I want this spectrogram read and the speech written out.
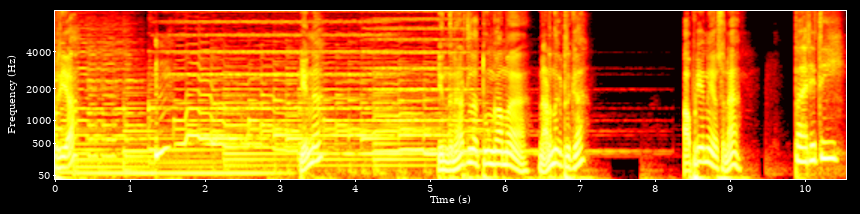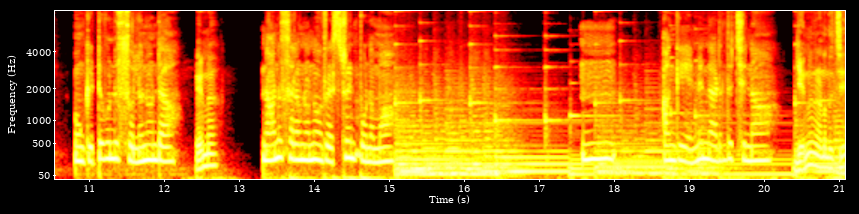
பிரியா? என்ன? இந்த நேரத்துல தூங்காம நடந்துகிட்டு இருக்க? அப்படி என்ன யோசனை? பரிதி உன்கிட்ட ஒன்று சொல்லணும்டா. என்ன? நானும் சரவணனும் ரெஸ்டாரண்ட் போனோமா? அங்க என்ன நடந்துச்சுன்னா? என்ன நடந்துச்சு?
